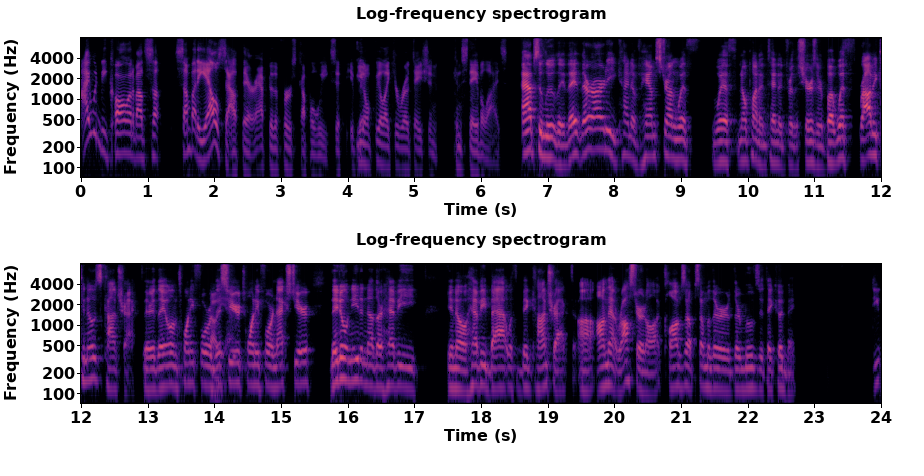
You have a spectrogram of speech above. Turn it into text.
I would be calling about some, somebody else out there after the first couple weeks if, if you don't feel like your rotation can stabilize. Absolutely. They they're already kind of hamstrung with with no pun intended for the Scherzer, but with Robbie Cano's contract. They they own 24 oh, this yeah. year, 24 next year. They don't need another heavy, you know, heavy bat with a big contract uh, on that roster at all. It clogs up some of their their moves that they could make. Do you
